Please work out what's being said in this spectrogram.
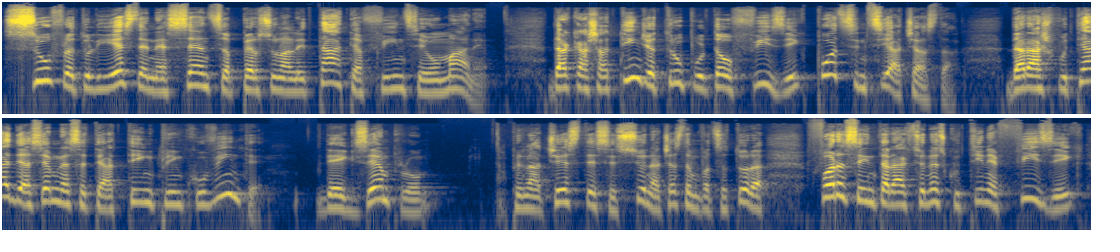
Sufletul este în esență personalitatea ființei umane. Dacă aș atinge trupul tău fizic, poți simți aceasta, dar aș putea de asemenea să te ating prin cuvinte. De exemplu, prin aceste sesiuni, această învățătură, fără să interacționezi cu tine fizic,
